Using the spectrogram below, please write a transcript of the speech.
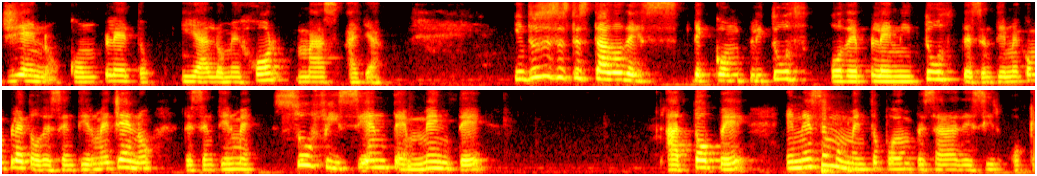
lleno, completo y a lo mejor más allá. Entonces este estado de, de completud o de plenitud, de sentirme completo, de sentirme lleno, de sentirme suficientemente a tope, en ese momento puedo empezar a decir, ok,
